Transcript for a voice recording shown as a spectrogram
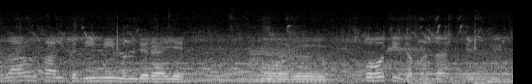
हज़ारों साल कदीमी मंदिर है ये। और बहुत ही ज़बरदस्त इसमें।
